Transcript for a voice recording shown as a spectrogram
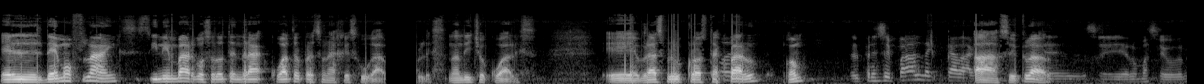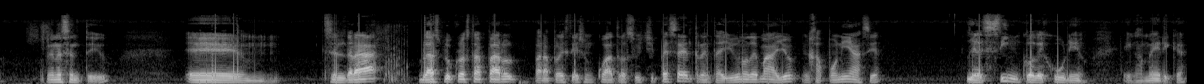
El demo offline, sin embargo, solo tendrá cuatro personajes jugables. No han dicho cuáles. Eh, Blast Blue Cross Tag Battle. ¿Cómo? El principal de cada Ah, sí, claro. Eh, sí, lo más seguro. Tiene sentido. Eh, saldrá Blast Blue Cross Tag Battle para PlayStation 4, Switch y PC el 31 de mayo en Japón y Asia. Y el 5 de junio en América.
